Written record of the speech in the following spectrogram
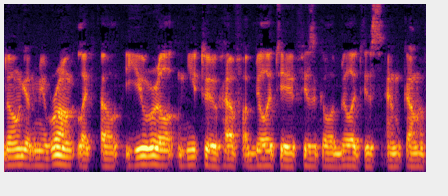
don't get me wrong like uh, you will need to have ability physical abilities and kind of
